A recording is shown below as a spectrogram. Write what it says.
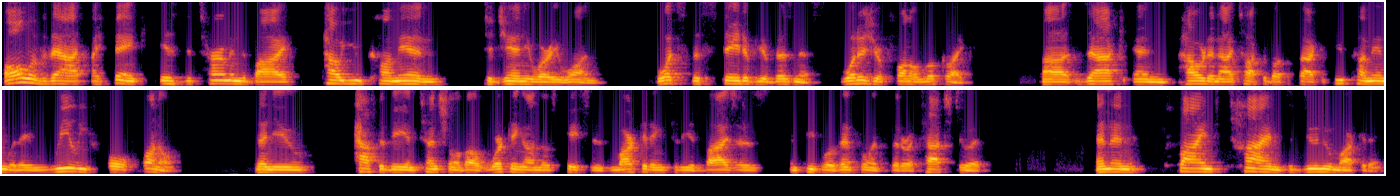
all of that, I think, is determined by how you come in to January 1. What's the state of your business? What does your funnel look like? Uh, Zach and Howard and I talked about the fact if you come in with a really full funnel, then you have to be intentional about working on those cases, marketing to the advisors and people of influence that are attached to it, and then find time to do new marketing.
